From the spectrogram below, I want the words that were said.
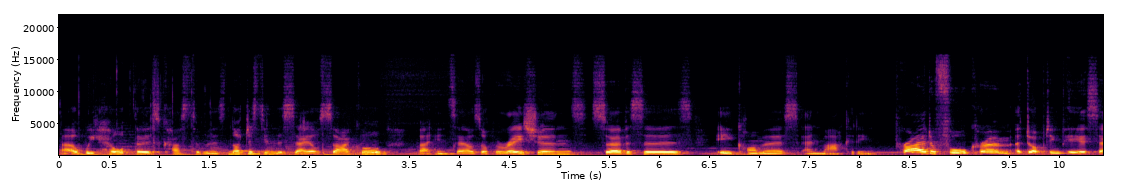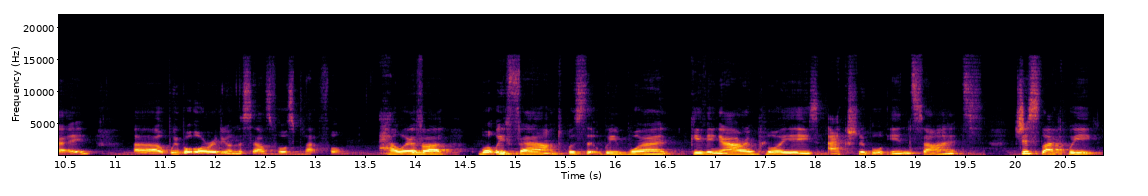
Uh, we help those customers not just in the sales cycle, but in sales operations, services, e-commerce and marketing. Prior to FullCRM adopting PSA, uh, we were already on the Salesforce platform. However, what we found was that we weren't giving our employees actionable insights, just like we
